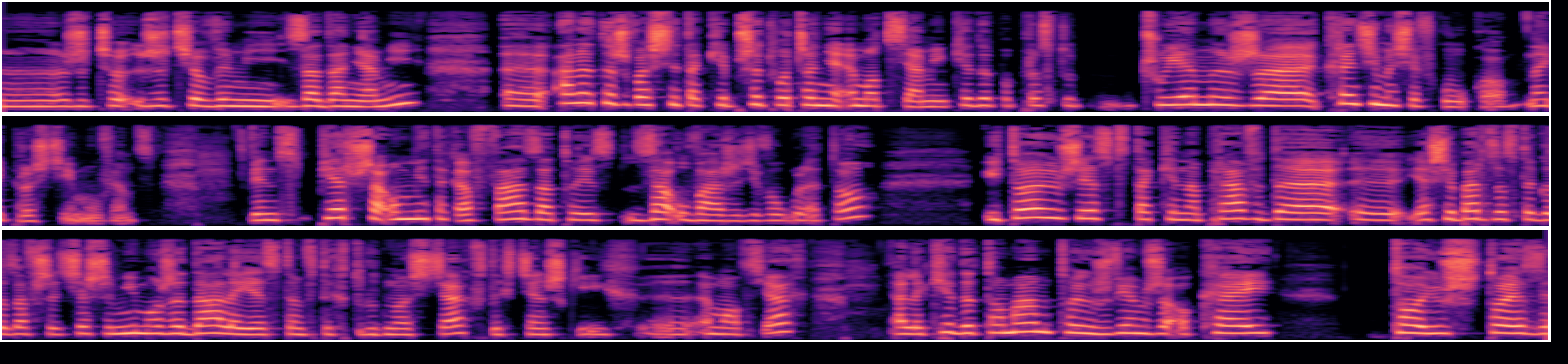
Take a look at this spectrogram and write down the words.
e, życio, życiowymi zadaniami, e, ale też właśnie takie przytłoczenie emocjami, kiedy po prostu czujemy, że kręcimy się w kółko, najprościej mówiąc. Więc pierwsza u mnie taka faza to jest zauważyć w ogóle to, i to już jest takie naprawdę, y, ja się bardzo z tego zawsze cieszę, mimo że dalej jestem w tych trudnościach, w tych ciężkich y, emocjach, ale kiedy to mam, to już wiem, że okej, okay, to już to jest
